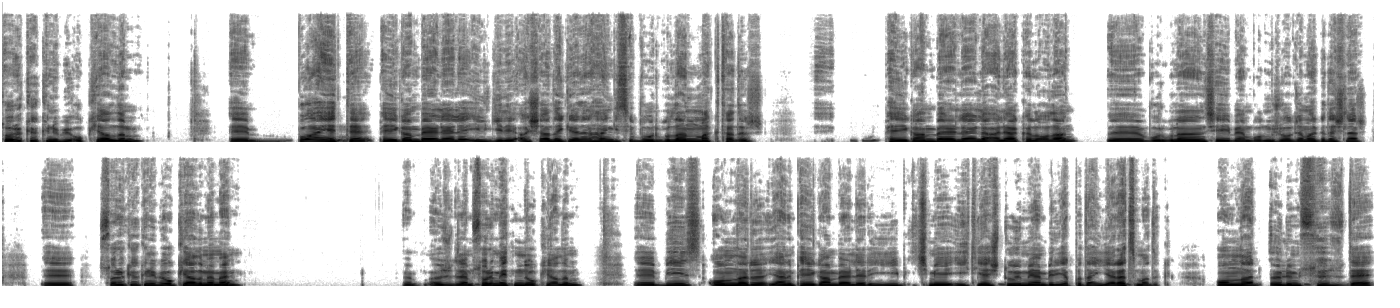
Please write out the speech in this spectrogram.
soru kökünü bir okuyalım. Eee, bu ayette peygamberlerle ilgili aşağıdakilerden hangisi vurgulanmaktadır? Peygamberlerle alakalı olan eee, vurgulanan şeyi ben bulmuş olacağım arkadaşlar. Eee, soru kökünü bir okuyalım hemen. Özür dilerim. Soru metnini okuyalım. Eee, biz onları yani peygamberleri yiyip içmeye ihtiyaç duymayan bir yapıda yaratmadık. Onlar ölümsüz de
